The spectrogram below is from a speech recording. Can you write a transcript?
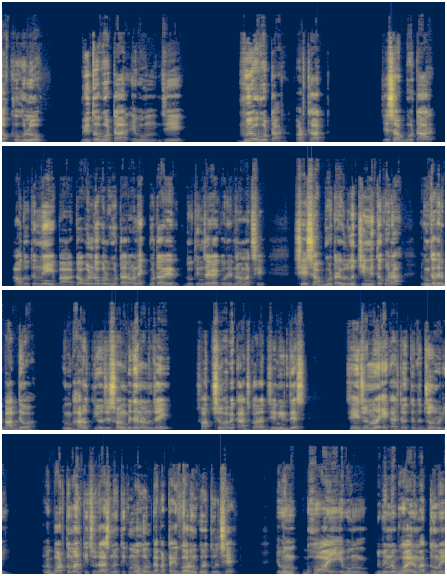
লক্ষ্য হলো মৃত ভোটার এবং যে ভুয়ো ভোটার, অর্থাৎ যেসব ভোটার আদতে নেই বা ডবল ডবল ভোটার, অনেক ভোটারের দু তিন জায়গায় করে নাম আছে সেই সব ভোটারগুলোকে চিহ্নিত করা এবং তাদের বাদ দেওয়া। এবং ভারতীয় যে সংবিধান অনুযায়ী স্বচ্ছভাবে কাজ করার যে নির্দেশ, সেই জন্য এই কাজটা অত্যন্ত জরুরি। তবে বর্তমান কিছু রাজনৈতিক মহল ব্যাপারটাকে গরম করে তুলছে এবং ভয় এবং বিভিন্ন ভয়ের মাধ্যমে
